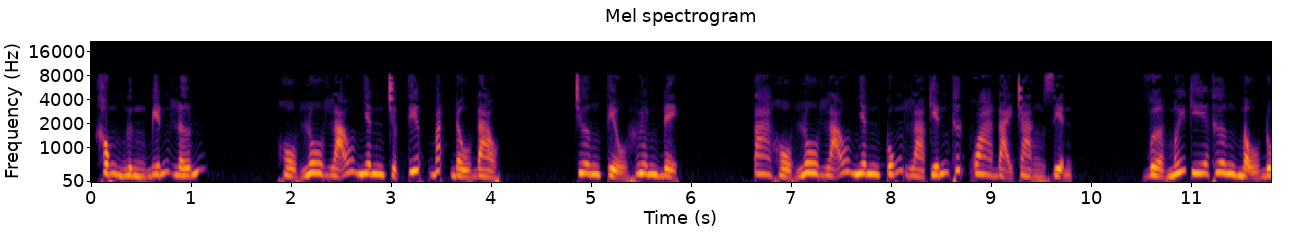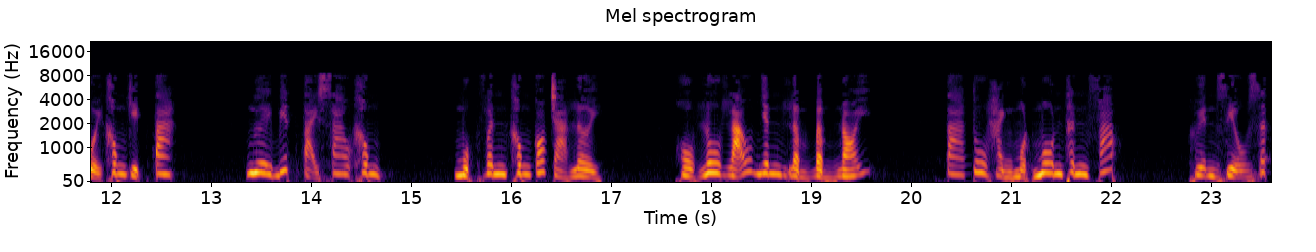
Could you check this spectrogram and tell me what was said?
không ngừng biến lớn, hồ lô lão nhân trực tiếp bắt đầu đào, trương tiểu huyên đệ, ta hồ lô lão nhân cũng là kiến thức qua đại tràng diện, vừa mới kia thương mậu đuổi không kịp ta, ngươi biết tại sao không, mục vân không có trả lời, hồ lô lão nhân lẩm bẩm nói, ta tu hành một môn thân pháp, huyền diệu rất,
